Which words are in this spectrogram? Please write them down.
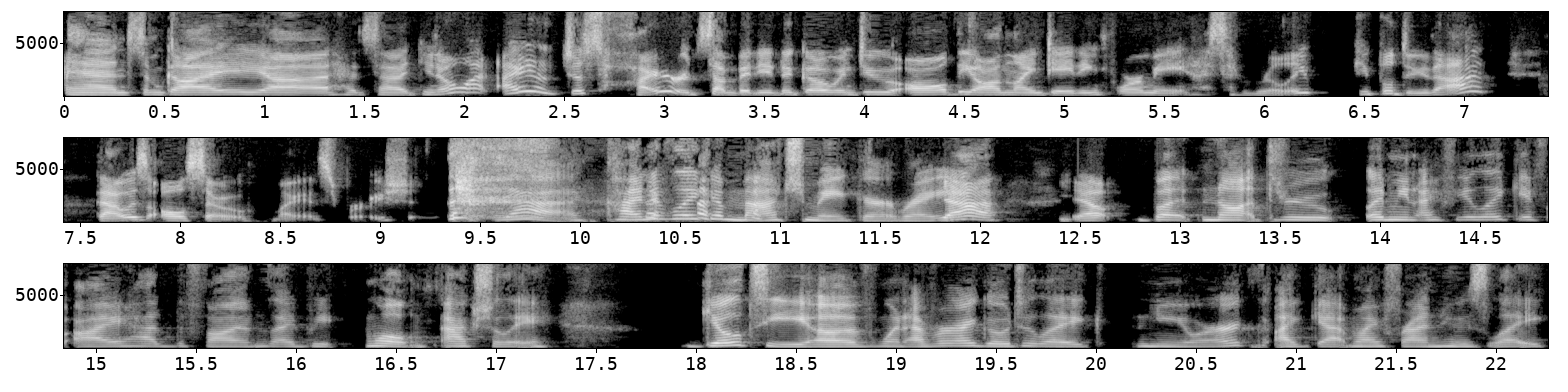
and some guy uh, had said, you know what, I just hired somebody to go and do all the online dating for me. I said, really? People do that? That was also my inspiration. yeah, kind of like a matchmaker, right? Yeah. Yep. But not through, I mean, I feel like if I had the funds, I'd be, well, actually, guilty of whenever I go to like New York, I get my friend who's like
